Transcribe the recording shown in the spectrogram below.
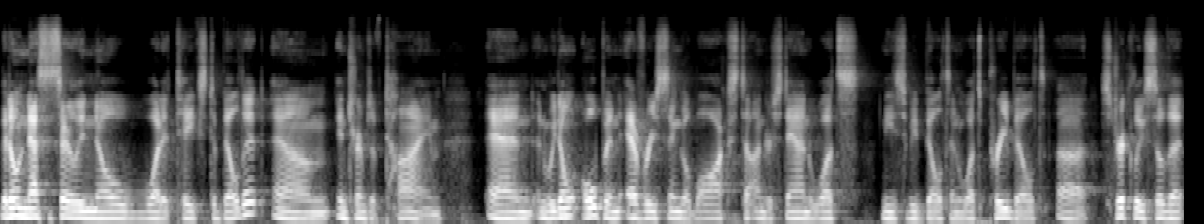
they don't necessarily know what it takes to build it um, in terms of time and and we don't open every single box to understand what's needs to be built and what's pre-built uh, strictly so that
